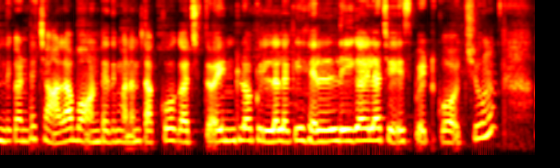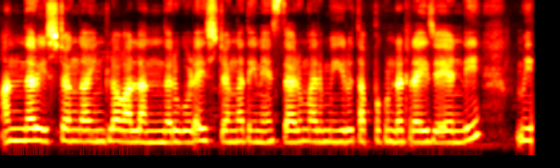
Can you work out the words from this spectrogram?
ఎందుకంటే చాలా బాగుంటుంది. మనం తక్కువ ఖర్చుతో ఇంట్లో పిల్లలకి హెల్దీగా ఇలా చేసి పెట్టుకోవచ్చు. అందరూ ఇష్టంగా ఇంట్లో వాళ్ళందరూ కూడా ఇష్టంగా తినేస్తారు. మరి మీరు తప్పకుండా ట్రై చేయండి. మీ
